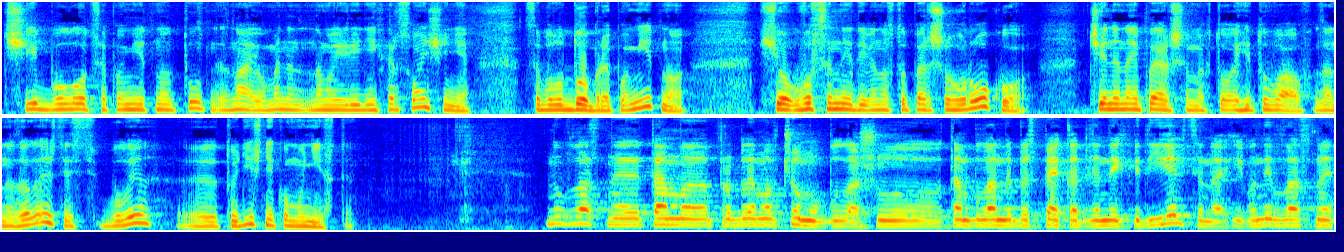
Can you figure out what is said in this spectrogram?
Чи було це помітно тут? Не знаю. У мене на моїй рідній Херсонщині це було добре помітно, що восени 91-го року чи не найпершими, хто агітував за незалежність, були е, тодішні комуністи. Ну, власне, там е, проблема в чому була? Що там була небезпека для них від Єльцина, і вони, власне,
